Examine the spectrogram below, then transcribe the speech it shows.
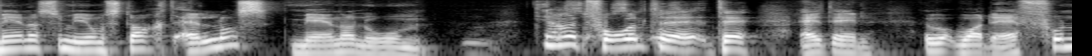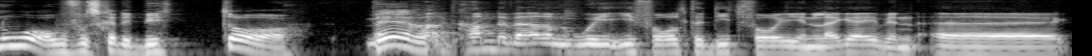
mener så mye om Start ellers, mener noe om. De har et forhold til, til det, hva det er for noe, og hvorfor skal de bytte. og Men kan, kan det være noe i, forhold til ditt forrige innlegg, Eivind? Eh,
